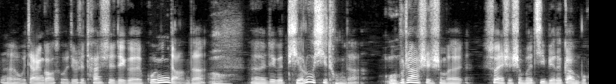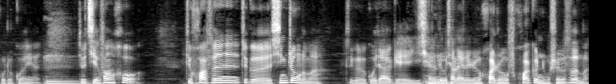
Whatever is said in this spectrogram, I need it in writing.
嗯，我家人告诉我，就是他是这个国民党的，哦。呃，这个铁路系统的，我不知道是什么，算是什么级别的干部或者官员。嗯，就解放后，就划分这个新政了嘛，这个国家给以前留下来的人划成划各种身份嘛，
